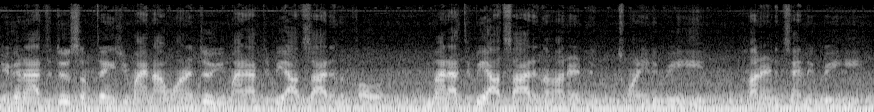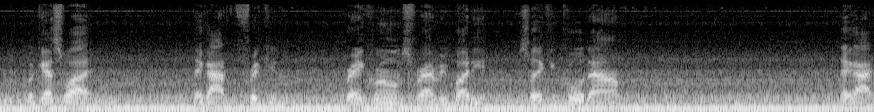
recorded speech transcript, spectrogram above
you're gonna have to do some things you might not want to do. You might have to be outside in the cold. You might have to be outside in the 120 degree heat, 110 degree heat. But guess what? They got freaking break rooms for everybody so they can cool down. They got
